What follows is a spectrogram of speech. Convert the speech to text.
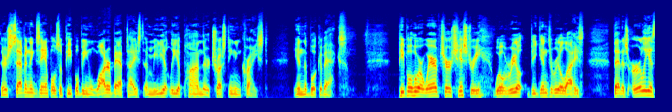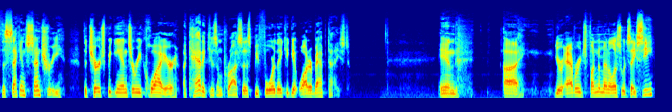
There's seven examples of people being water baptized immediately upon their trusting in Christ in the book of Acts. People who are aware of church history will real, begin to realize that as early as the second century, the church began to require a catechism process before they could get water baptized. And uh, your average fundamentalist would say, see,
